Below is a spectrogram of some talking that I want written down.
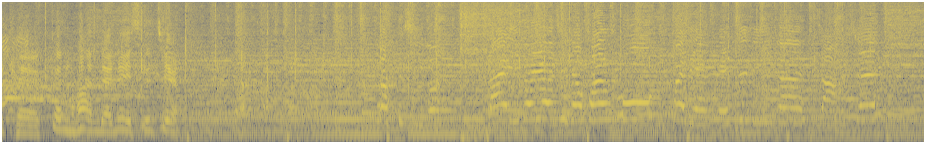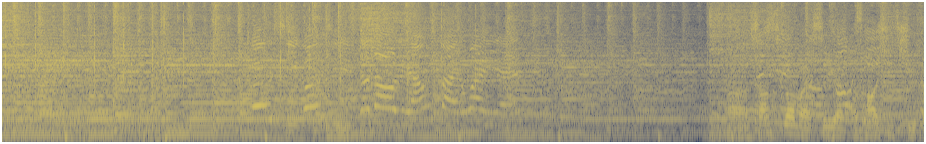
可更换的内饰镜。恭喜恭喜！来一个热情的欢呼，快点给自己呃，上次 Global 是一个可抛弃即可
